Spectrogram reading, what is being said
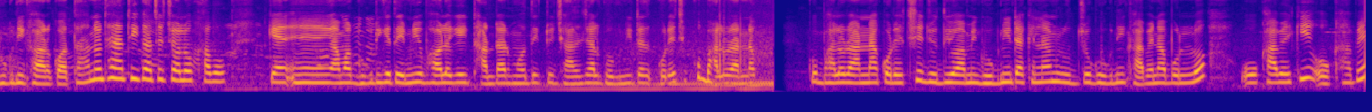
ঘুগনি খাওয়ার কথা। না হ্যাঁ ঠিক আছে, চলো খাব। আমার ঘুগনি খেতে এমনিও ভালো লাগে, এই ঠান্ডার মধ্যে একটু ঝাল ঝাল ঘুগনিটা করেছে। খুব ভালো রান্না, খুব ভালো রান্না করেছে। যদিও আমি ঘুগনিটা খেলাম, রুদ্র ঘুগনি খাবে না বলল। ও খাবে কি? ও খাবে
